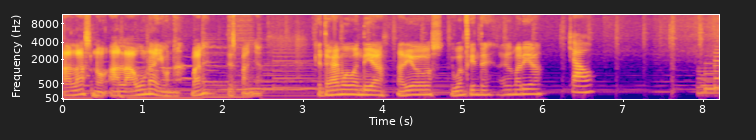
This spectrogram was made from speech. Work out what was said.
A las. No, a la una y una, ¿vale? De España. Que tengáis muy buen día. Adiós y buen fin de. Adiós, María. Chao. Thank you.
